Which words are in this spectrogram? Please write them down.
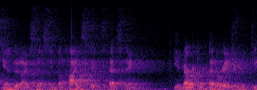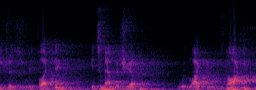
standardized testing, but high-stakes testing, the American Federation of Teachers, reflecting its membership, would like you not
